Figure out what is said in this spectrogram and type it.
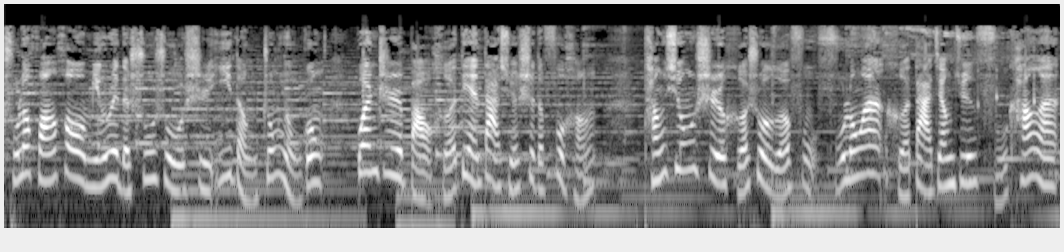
除了皇后，明瑞的叔叔是一等忠勇公，官至保和殿大学士的傅恒堂兄是和硕额驸福隆安和大将军福康安。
